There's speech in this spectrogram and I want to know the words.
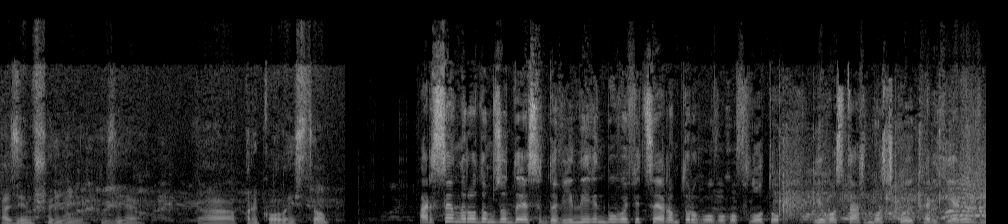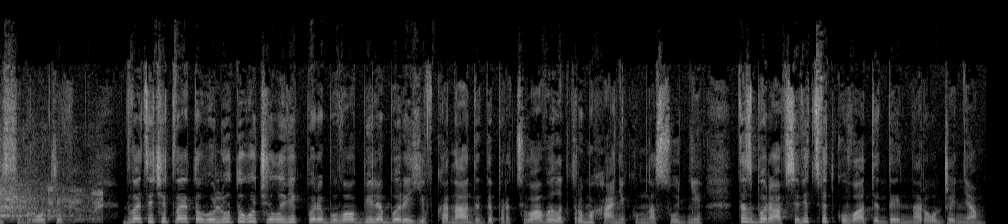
а з іншої є е, приколи і стьоп. Арсен родом з Одеси. До війни він був офіцером торгового флоту. Його стаж морської кар'єри 8 років. 24 лютого чоловік перебував біля берегів Канади, де працював електромеханіком на судні, та збирався відсвяткувати день народження.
